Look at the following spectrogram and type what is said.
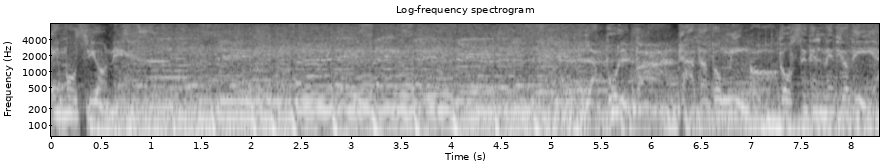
Emociones. La pulpa, domingo, 12 del mediodía,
